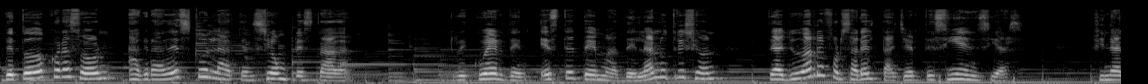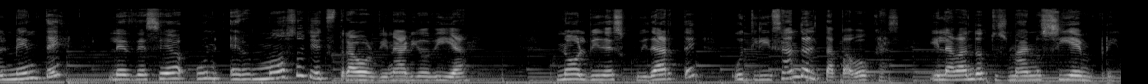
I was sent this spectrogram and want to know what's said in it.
de todo corazón agradezco la atención prestada. Recuerden, este tema de la nutrición te ayuda a reforzar el taller de ciencias. Finalmente, les deseo un hermoso y extraordinario día. No olvides cuidarte utilizando el tapabocas y lavando tus manos siempre.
